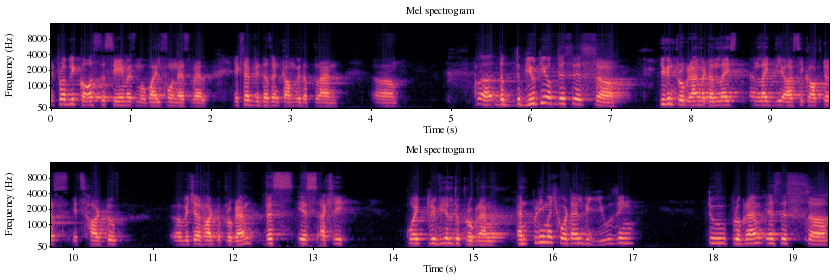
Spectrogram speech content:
It probably costs the same as mobile phone as well, except it doesn't come with a plan. Um, uh, the the beauty of this is uh, you can program it. Unlike unlike the RC copters, it's hard to uh, which are hard to program. This is actually quite trivial to program. And pretty much what I'll be using to program is this, uh,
